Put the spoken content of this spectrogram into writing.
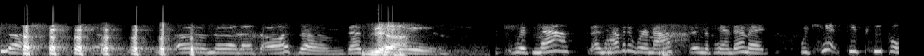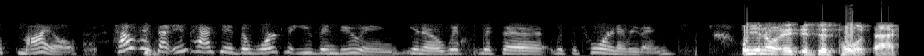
Yeah. Oh man, that's awesome. That's Yeah. great. With masks and having to wear masks in the pandemic, we can't see people smile. How has that impacted the work that you've been doing? You know, with with the with the tour and everything. Well, you know, it, it did pull it back.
